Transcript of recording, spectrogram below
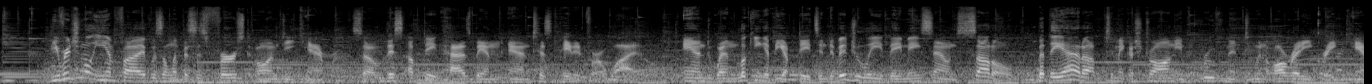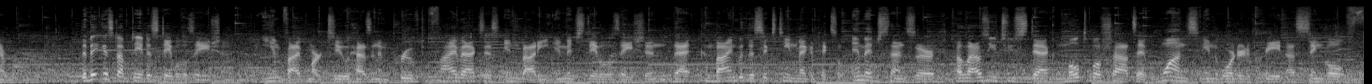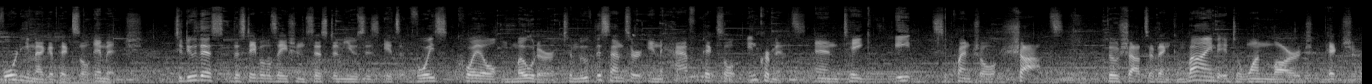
The original EM5 was Olympus's first OMD camera, so this update has been anticipated for a while. And when looking at the updates individually, they may sound subtle, but they add up to make a strong improvement to an already great camera. The biggest update is stabilization. The EM5 Mark II has an improved 5-axis in-body image stabilization that, combined with the 16-megapixel image sensor, allows you to stack multiple shots at once in order to create a single 40-megapixel image. To do this, the stabilization system uses its voice coil motor to move the sensor in half pixel increments and take eight sequential shots. Those shots are then combined into one large picture.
